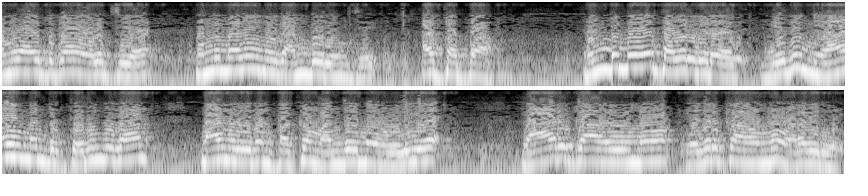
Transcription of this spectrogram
சமுதாயத்துக்காக உழைச்சிய உங்க மேலே எங்களுக்கு அன்பு இருந்துச்சு. அது தப்பா? ரெண்டுமே தவறு கிடையாது. எது நியாயம் என்று தெரிந்துதான் நாங்கள் இதன் பக்கம் வந்தோமே ஒழிய யாருக்காகவுமோ எதற்காகவுமோ வரவில்லை.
